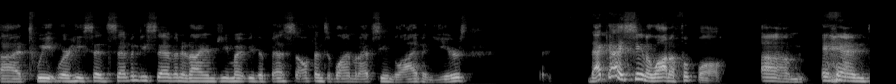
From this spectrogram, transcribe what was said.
uh, tweet where he said 77 at IMG might be the best offensive lineman I've seen live in years that guy's seen a lot of football. Um, and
